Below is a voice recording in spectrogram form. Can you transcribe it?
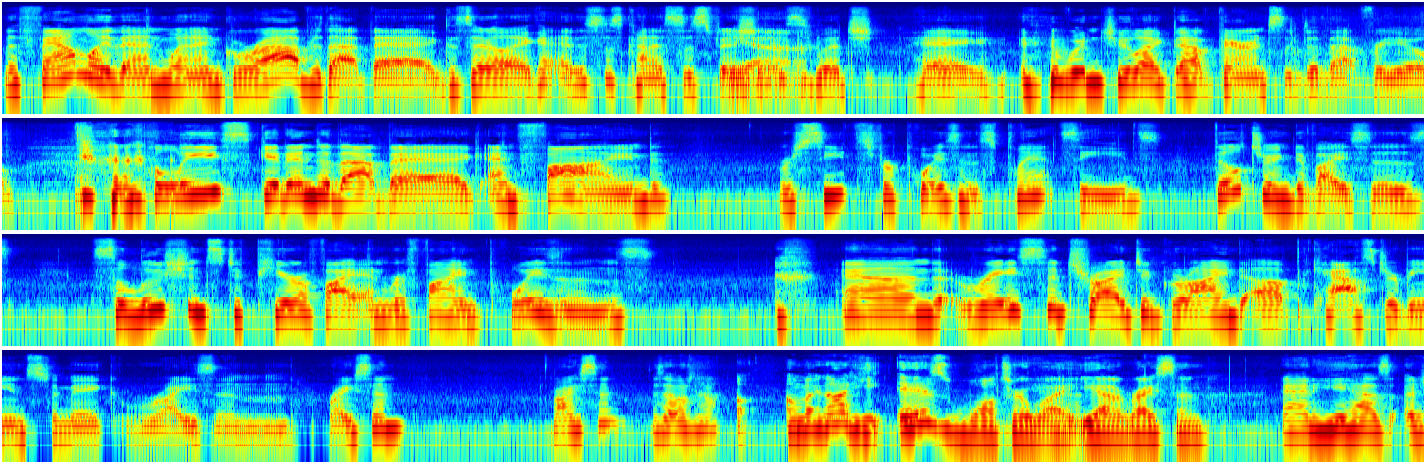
The family then went and grabbed that bag because they're like, hey, this is kind of suspicious, Yeah. which, hey, wouldn't you like to have parents that did that for you? Police get into that bag and find receipts for poisonous plant seeds, filtering devices, solutions to purify and refine poisons. And Race had tried to grind up castor beans to make ricin. Ricin? Ricin? Is that what it's called? Oh, oh my god, he is Walter White. Yeah, ricin. And he has a,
